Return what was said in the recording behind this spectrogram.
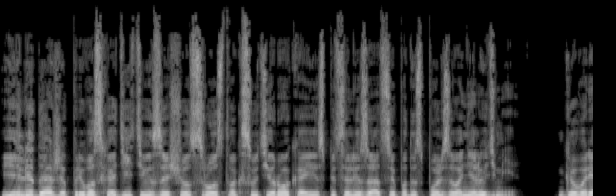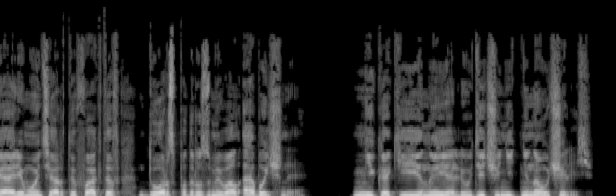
или даже превосходить их за счет сродства к сути рока и специализации под использование людьми. Говоря о ремонте артефактов, Дорс подразумевал обычные. Никакие иные люди чинить не научились.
